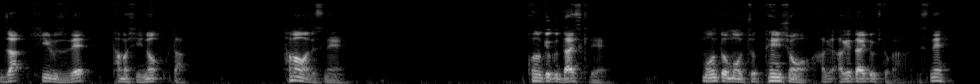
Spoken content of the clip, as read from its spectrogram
ザ・ヒールズで魂の歌。ハマはですね、この曲大好きで、もう本当もうちょっとテンション上げ上げたい時とかですね、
